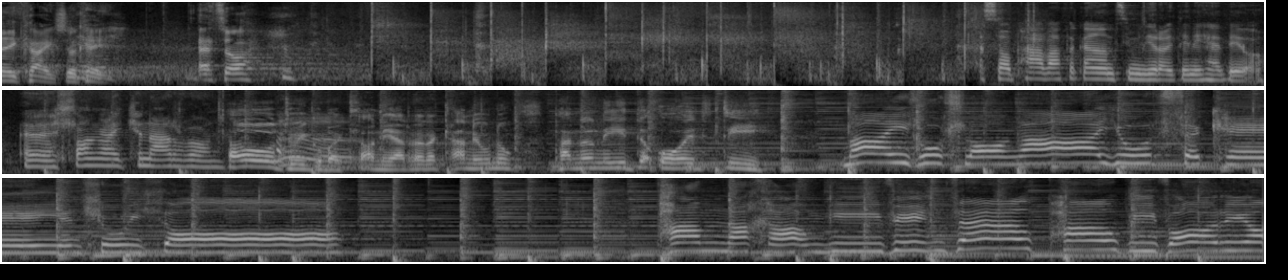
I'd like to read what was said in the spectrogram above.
Neu cais, oce. Okay. Yeah. Eto? So, pa fath o gan ti'n mynd i roi dyn i heddiw? Uh, llongau Cynarfon. O, oh, dwi'n gwybod, llongau i arfer y canu nhw pan o'n i dy oed di. Mae'r holl longau wrth y cei yn llwytho Pam na chawn ni fynd fel pawb i forio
